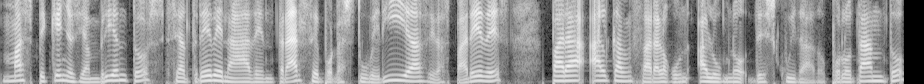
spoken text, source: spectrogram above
más pequeños y hambrientos se atreven a adentrarse por las tuberías y las paredes para alcanzar algún alumno descuidado. Por lo tanto,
